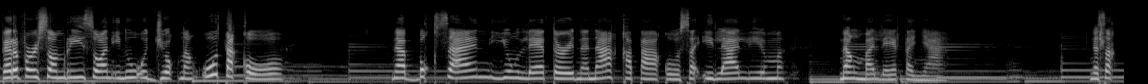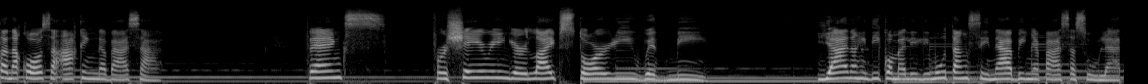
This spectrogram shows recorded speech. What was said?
Pero for some reason, inuudyok ng utak ko na buksan yung letter na nakapako sa ilalim ng maleta niya. Nasaktan ako sa aking nabasa. Thanks for sharing your life story with me. Yan ang hindi ko malilimutang sinabi niya pa sa sulat.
